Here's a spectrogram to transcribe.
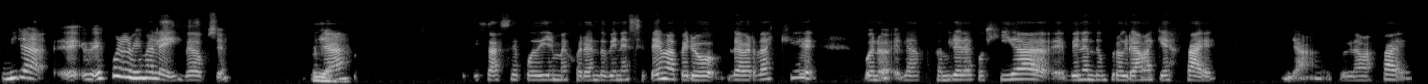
Mira, eh, es por la misma ley de adopción. ¿Ya? Quizás se puede ir mejorando bien ese tema, pero la verdad es que, bueno, las familias de acogida eh, vienen de un programa que es FAE, ¿ya? El programa FAE,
